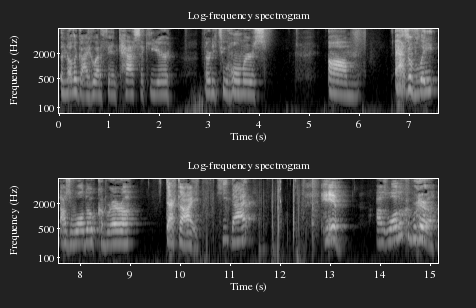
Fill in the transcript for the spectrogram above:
another guy who had a fantastic year, 32 homers. Um, as of late, Oswaldo Cabrera, that guy he that him Oswaldo Cabrera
